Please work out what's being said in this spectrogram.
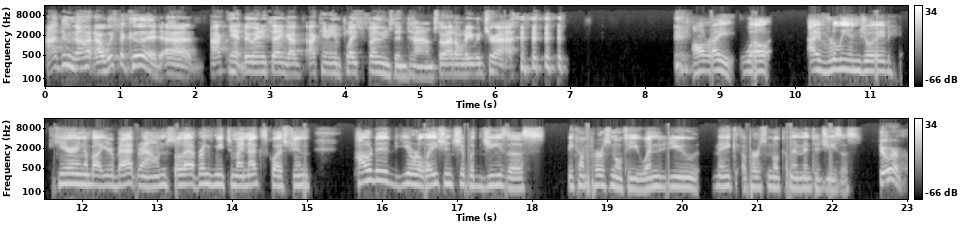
I do not. I wish I could. Uh, I can't do anything. I, I can't even play spoons in time, so I don't even try. All right. Well, I've really enjoyed hearing about your background. So that brings me to my next question. How did your relationship with Jesus become personal to you? When did you make a personal commitment to Jesus? Sure.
